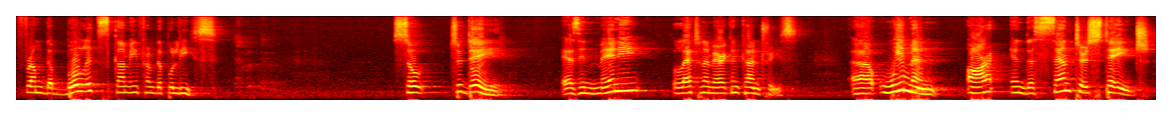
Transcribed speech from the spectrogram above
from the bullets coming from the police. So today, as in many Latin American countries, uh, women are in the center stage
